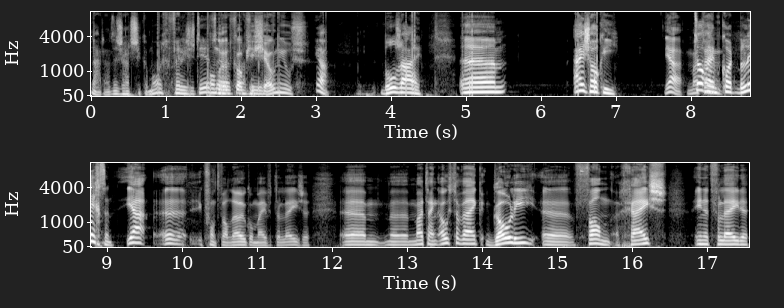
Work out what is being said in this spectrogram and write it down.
Nou, dat is hartstikke mooi. Gefeliciteerd. Onder eh, het kopje hier. shownieuws. Bullseye. Ehm ijshockey. Ja, Toch even kort belichten. ja eh, ik vond het wel leuk om even te lezen. Ehm, eh, Martijn Oosterwijk, goalie van Gijs, in het verleden.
